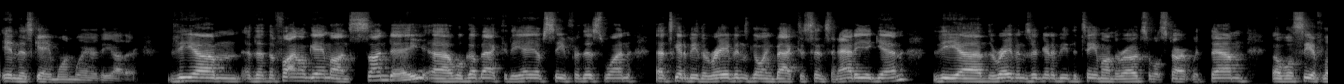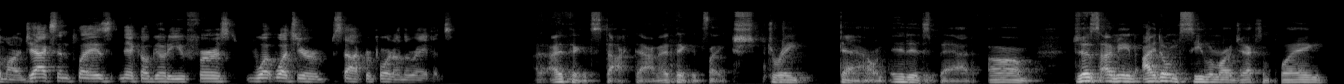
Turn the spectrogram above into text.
in this game, one way or the other. The um the, the final game on Sunday, uh, we'll go back to the AFC for this one. That's going to be the Ravens going back to Cincinnati again. The uh, the Ravens are going to be the team on the road, so we'll start with them. But we'll see if Lamar Jackson plays. Nick, I'll go to you first. What what's your stock report on the Ravens? I think it's stock down. I think it's like straight down. It is bad. Um, just I mean, I don't see Lamar Jackson playing,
